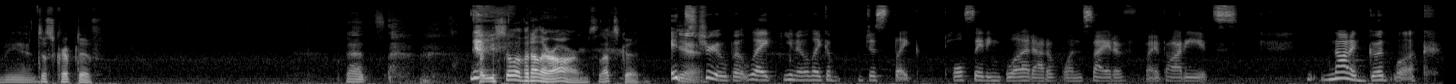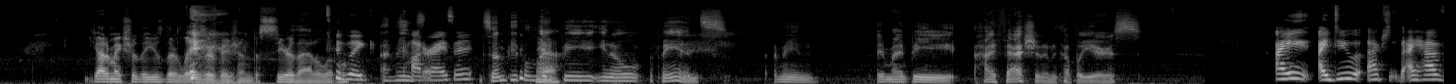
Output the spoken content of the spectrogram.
man, Descriptive. that's But you still have another arm, so that's good. It's Yeah. true, but like, you know, like a just like pulsating blood out of one side of my body, it's not a good look. You got to make sure they use their laser vision to sear that a little. like I mean, cauterize it. some people might Yeah. be, you know, fans. I mean, it might be high fashion in a couple years. I I do actually I have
